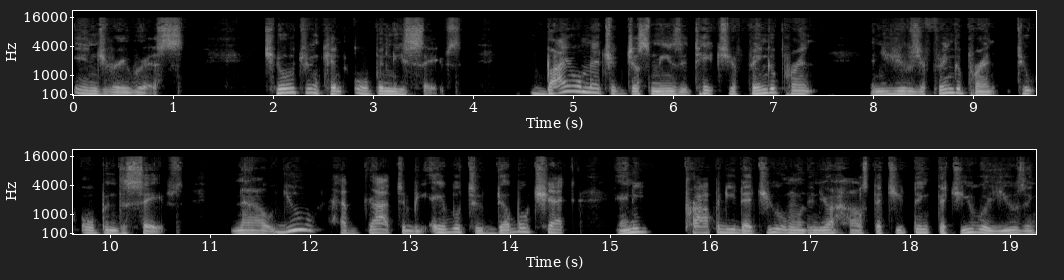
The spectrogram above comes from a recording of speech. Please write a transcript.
injury risks. Children can open these safes. Biometric just means it takes your fingerprint and you use your fingerprint to open the safes. Now, you have got to be able to double check any property that you own in your house that you think that you are using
